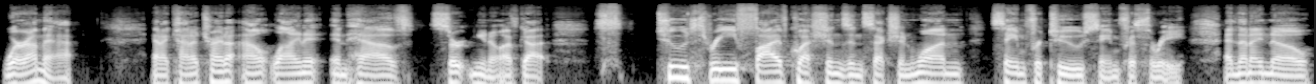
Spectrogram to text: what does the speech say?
where I'm at and I kind of try to outline it and have certain, you know, I've got two, three, five questions in section one, same for two, same for three. And then I know,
